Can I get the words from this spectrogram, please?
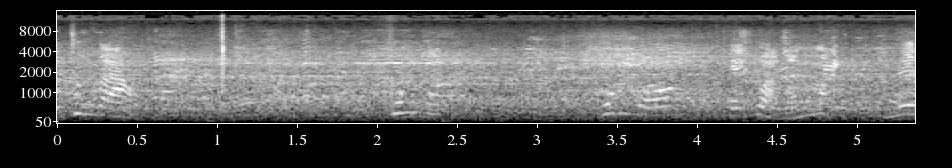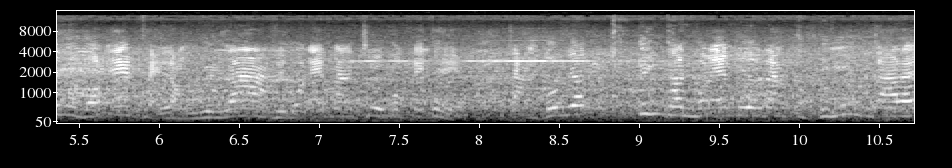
tập trung vào. Không có không có cái quả bóng mạnh nên là bọn em phải lỏng người ra vì bọn em đang chưa có cái thể trạng tốt nhất. Tinh thần bọn em bây giờ đang còn cứng người ta đấy.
